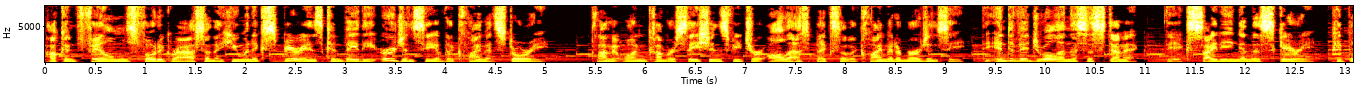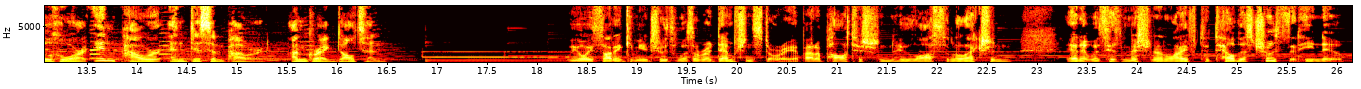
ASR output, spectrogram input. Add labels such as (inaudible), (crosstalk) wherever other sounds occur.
How can films, photographs, and the human experience convey the urgency of the climate story? Climate One conversations feature all aspects of the climate emergency the individual and the systemic, the exciting and the scary, people who are in power and disempowered. I'm Greg Dalton. We always thought Inconvenient Truth was a redemption story about a politician who lost an election, and it was his mission in life to tell this truth that he knew.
